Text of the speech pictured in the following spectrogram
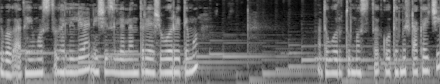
हे बघा आता ही मस्त झालेली आहे आणि शिजल्यानंतर ही अशी वर येते मग. आता वरतून मस्त कोथिंबीर टाकायची.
